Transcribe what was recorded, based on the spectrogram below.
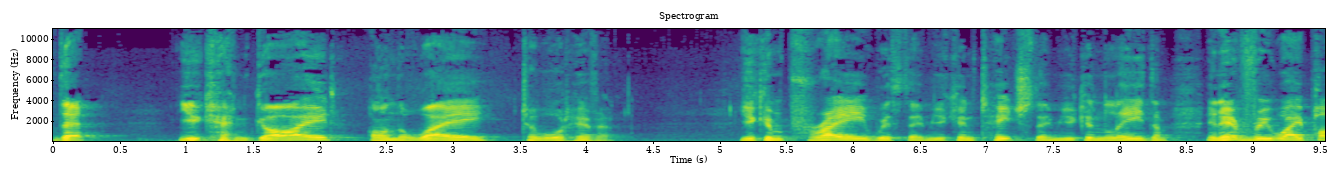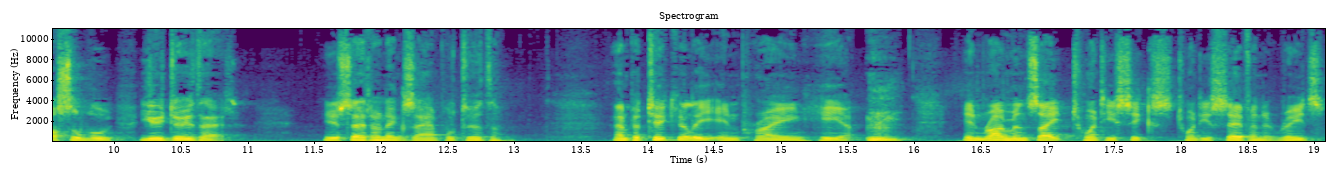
that you can guide on the way toward heaven. You can pray with them, you can teach them, you can lead them in every way possible. You do that. You set an example to them. And particularly in praying here. in Romans 8 26 27, it reads,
